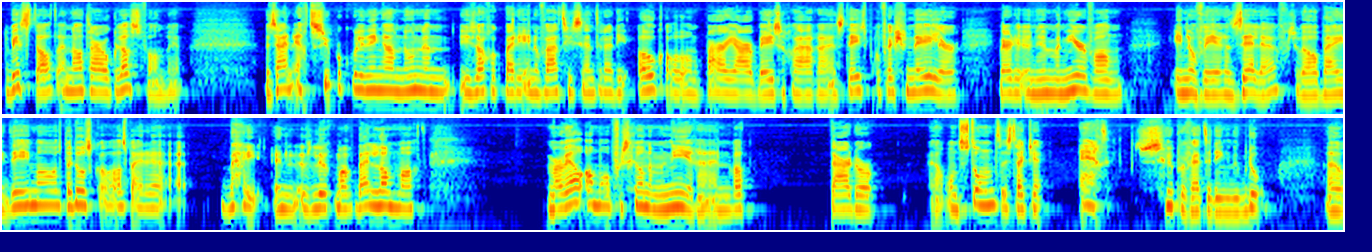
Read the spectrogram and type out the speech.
wist dat en had daar ook last van. We zijn echt supercoole dingen aan het doen. En je zag ook bij de innovatiecentra die ook al een paar jaar bezig waren en steeds professioneler werden in hun manier van innoveren zelf. Zowel bij Demo als bij Dosco als bij de, bij de luchtmacht, bij de landmacht. Maar wel allemaal op verschillende manieren. En wat daardoor eh, ontstond, is dat je echt super vette dingen. Ik bedoel, eh,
